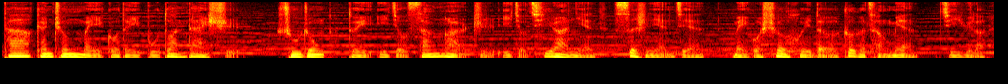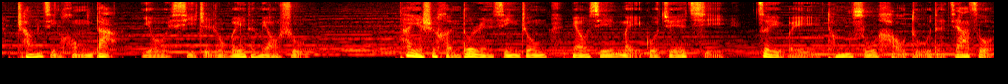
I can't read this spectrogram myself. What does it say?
它堪称美国的一部断代史，书中对1932至1972年四十年间美国社会的各个层面给予了场景宏大又细致入微的描述。它也是很多人心中描写美国崛起。最为通俗好读的佳作。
